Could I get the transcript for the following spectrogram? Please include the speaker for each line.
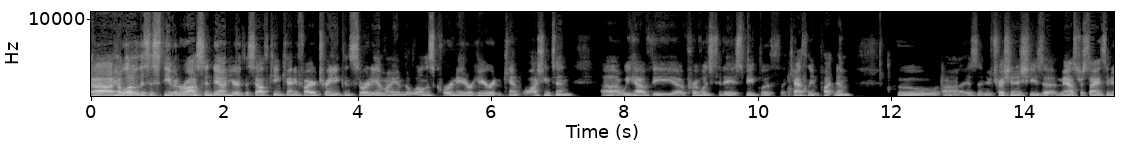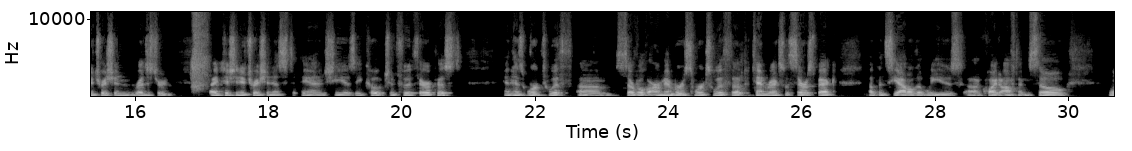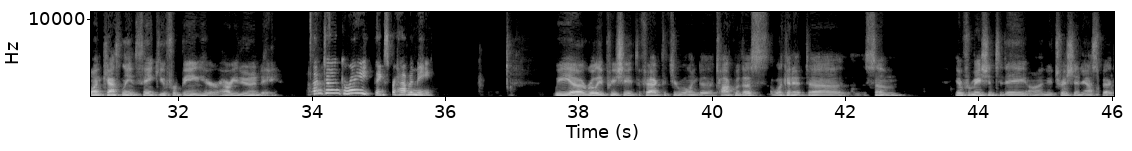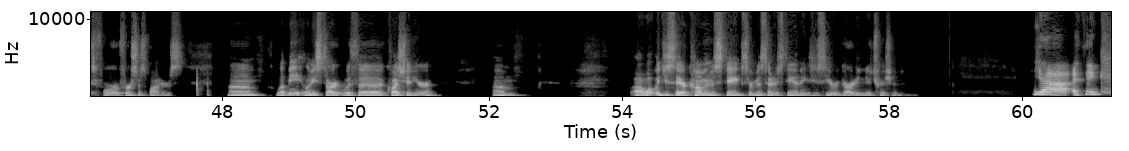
Speaker 1: uh, hello. This is Stephen Rawson down here at the South King County Fire Training Consortium. I am the wellness coordinator here in Kent, Washington. Uh, we have the uh, privilege today to speak with Kathleen Putnam, who uh, is a nutritionist. She's a Master Science in Nutrition registered dietitian nutritionist, and she is a coach and food therapist and has worked with um, several of our members, works with uh, Patent Rex, with Sarah Speck up in Seattle that we use uh, quite often. So, one, Kathleen, thank you for being here. How are you doing today?
Speaker 2: I'm doing great. Thanks for having me.
Speaker 1: We uh, really appreciate the fact that you're willing to talk with us, looking at uh, some information today on nutrition aspects for first responders. Um, let me let me start with a question here. Um, uh, what would you say are common mistakes or misunderstandings you see regarding nutrition?
Speaker 2: Yeah, I think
